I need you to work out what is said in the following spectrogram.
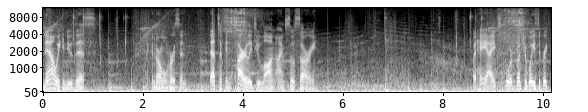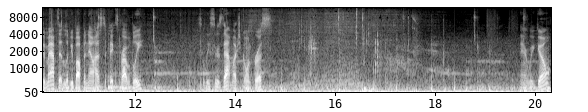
Now we can do this. Like a normal person. That took entirely too long, I'm so sorry. But hey, I explored a bunch of ways to break the map that Libby Boppa now has to fix, probably. So at least there's that much going for us. There we go.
